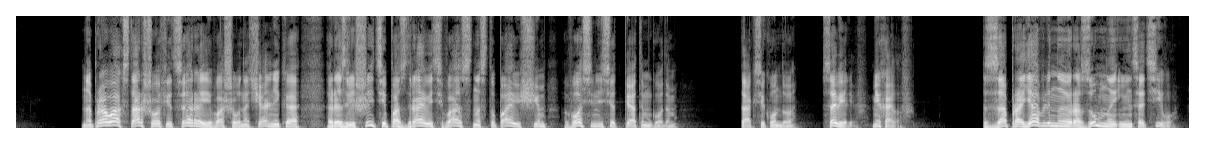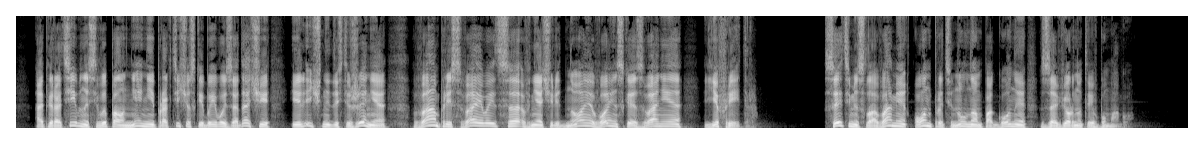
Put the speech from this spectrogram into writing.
На правах старшего офицера и вашего начальника разрешите поздравить вас с наступающим 85-м годом. Так, секунду. Савельев, Михайлов. За проявленную разумную инициативу, оперативность в выполнении практической боевой задачи и личные достижения вам присваивается внеочередное воинское звание «Ефрейтор». С этими словами он протянул нам погоны, завернутые в бумагу.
